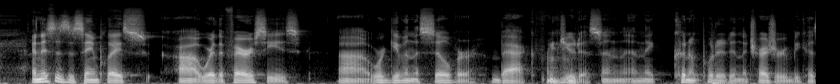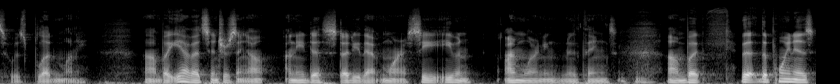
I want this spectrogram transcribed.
and this is the same place uh, where the Pharisees uh, were given the silver back from mm-hmm. Judas, and, and they couldn't put it in the treasury because it was blood money. Uh, but yeah, that's interesting. I'll, I need to study that more. See, even I'm learning new things. Mm-hmm. Um, but the the point is,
